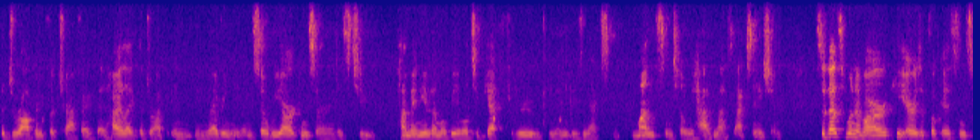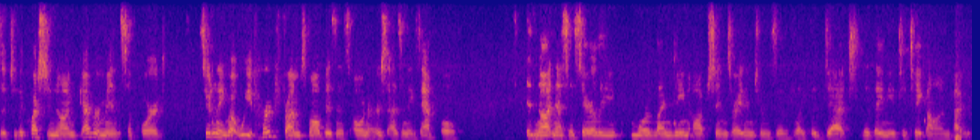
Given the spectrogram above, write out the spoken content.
the drop in foot traffic, that highlight the drop in, in revenue. And so we are concerned as to how many of them will be able to get through, you know, these next months until we have mass vaccination. So that's one of our key areas of focus. And so to the question on government support, certainly what we've heard from small business owners, as an example, is not necessarily more lending options, right, in terms of like the debt that they need to take on. But,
